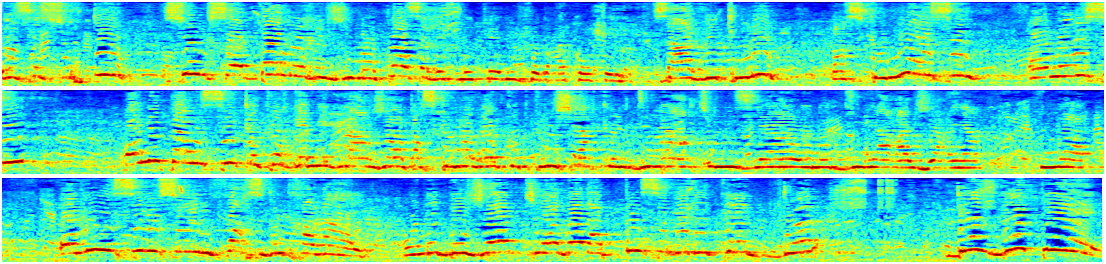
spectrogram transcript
Et c'est surtout, ce ne sont pas les régimes en place avec lesquels il faudra compter. C'est avec nous, parce que nous aussi, on est ici on n'est pas ici que pour gagner de l'argent parce que l'euro coûte plus cher que le dinar tunisien ou le dinar algérien. Non. Et nous ici, sommes une force de travail. On est des gens qui avons la possibilité de, de voter,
